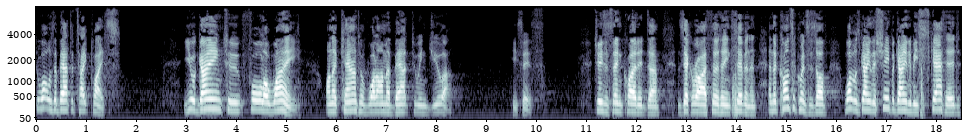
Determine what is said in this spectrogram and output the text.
to what was about to take place. You are going to fall away on account of what I'm about to endure, he says. Jesus then quoted uh, Zechariah 13:7, and, and the consequences of what was going. The sheep are going to be scattered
